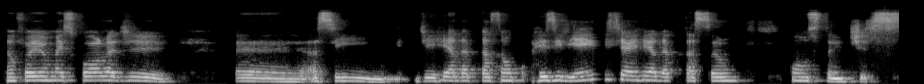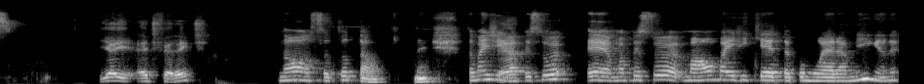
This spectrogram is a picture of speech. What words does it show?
Então foi uma escola de, é, assim, de readaptação, resiliência e readaptação constantes. E aí, é diferente? Nossa, total. Né? Então, imagina, é. a pessoa é uma pessoa, uma alma irrequieta como era a minha, né?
